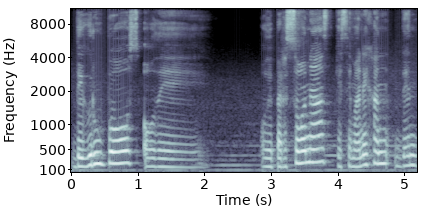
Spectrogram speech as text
grupos o de o de personas que se manejan de,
